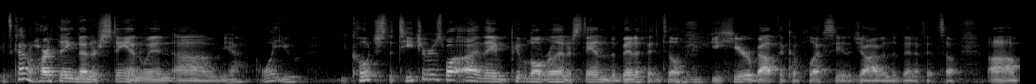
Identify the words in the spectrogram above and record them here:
it's kind of a hard thing to understand when, um, yeah, what you you coach the teachers, well, and they people don't really understand the benefit until you hear about the complexity of the job and the benefit. So, um,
